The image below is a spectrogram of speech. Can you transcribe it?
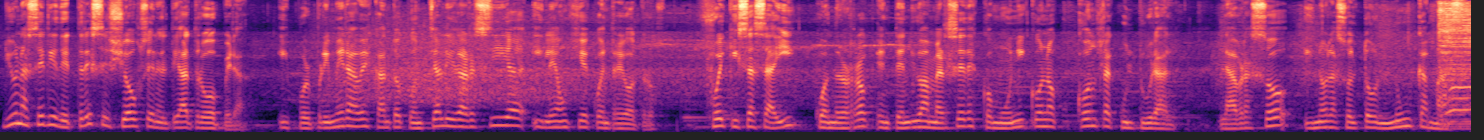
dio una serie de 13 shows en el Teatro Ópera y por primera vez cantó con Charlie García y León Gieco, entre otros. Fue quizás ahí cuando el rock entendió a Mercedes como un ícono contracultural. La abrazó y no la soltó nunca más.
